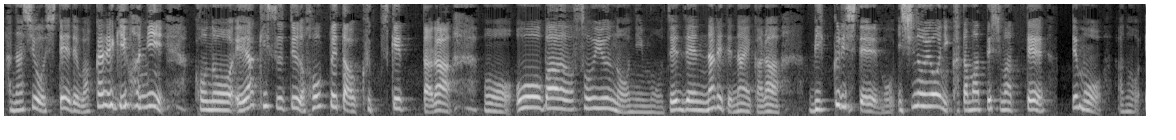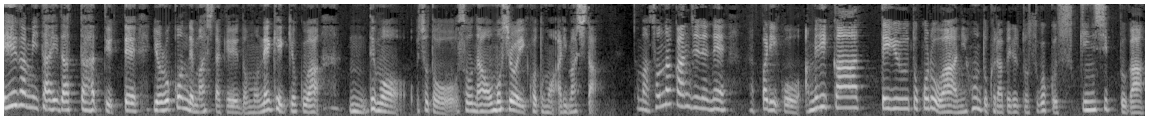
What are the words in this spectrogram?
話をしてで別れ際にこのエアキスっていうのほっぺたをくっつけたらもう大ーそういうのにもう全然慣れてないからびっくりしてもう石のように固まってしまってでもあの映画みたいだったって言って喜んでましたけれどもね結局は、うん、でもちょっとそんな面白いこともありました。まあそんな感じでねやっぱりこうアメリカっていうところは日本と比べるとすごくスキンシップが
